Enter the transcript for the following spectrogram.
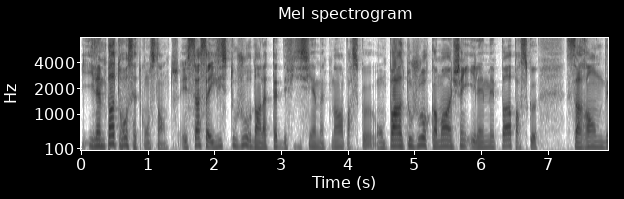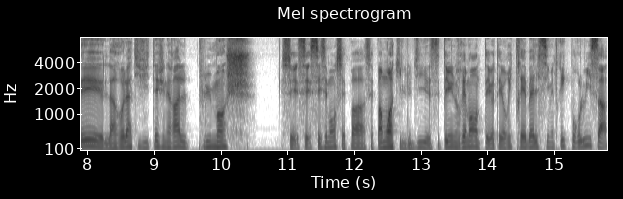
Il aime pas trop cette constante. Et ça, ça existe toujours dans la tête des physiciens maintenant, parce qu'on parle toujours comment Einstein, il aimait pas, parce que ça rendait la relativité générale plus moche. C'est bon, c'est pas, pas moi qui le dis. C'était une vraiment thé- théorie très belle, symétrique. Pour lui, ça,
